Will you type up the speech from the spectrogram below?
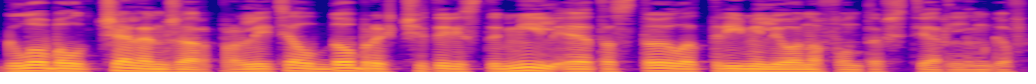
Global Challenger пролетел добрых 400 миль, и это стоило 3 миллиона фунтов стерлингов.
